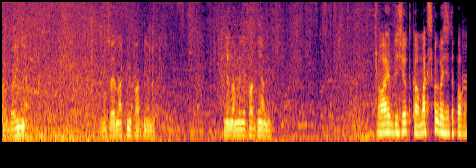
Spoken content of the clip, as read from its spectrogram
Albo i nie. Może jednak my padniemy. Nie no, my nie padniemy. Oj, bliziutko. Max Cool będzie topował.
